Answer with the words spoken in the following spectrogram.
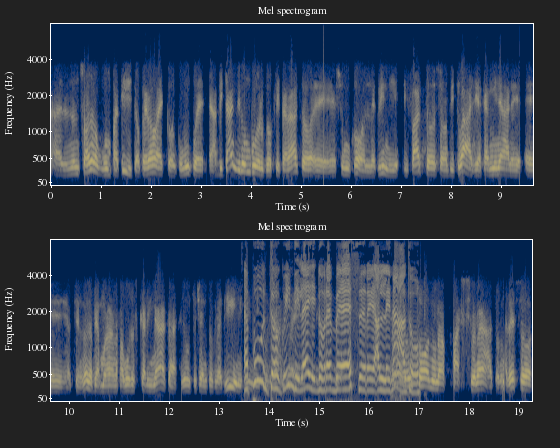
Eh, non sono un patito, però ecco, comunque abitando in un borgo che tra l'altro è su un colle, quindi di fatto sono abituati a camminare, eh, cioè noi abbiamo una, una, famosa scalinata di 800 gradini. Appunto, quindi, quindi lei dovrebbe essere allenato. Non sono un appassionato, adesso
